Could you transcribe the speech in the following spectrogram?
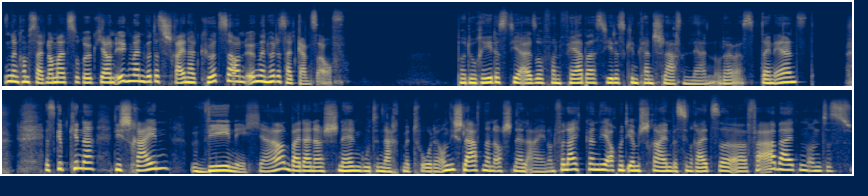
und dann kommst du halt nochmal zurück. Ja, und irgendwann wird das Schreien halt kürzer und irgendwann hört es halt ganz auf. Boah, du redest hier also von Färbers, jedes Kind kann schlafen lernen, oder was? Dein Ernst? Es gibt Kinder, die schreien wenig, ja, bei deiner schnellen Gute-Nacht-Methode. Und die schlafen dann auch schnell ein. Und vielleicht können die auch mit ihrem Schreien ein bisschen Reize äh, verarbeiten und es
